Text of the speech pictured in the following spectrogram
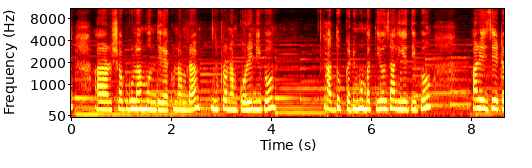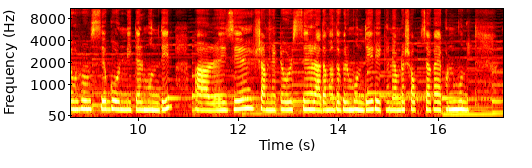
আর সবগুলা মন্দির এখন আমরা প্রণাম করে নিব। আর ধূপকাঠি মোমবাতিও জ্বালিয়ে দিব। আর এই যে এটা হচ্ছে গৌরনিতার মন্দির আর এই যে সামনেটা উঠছে রাধা মাধবের মন্দির এখানে আমরা সব জায়গায় এখন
